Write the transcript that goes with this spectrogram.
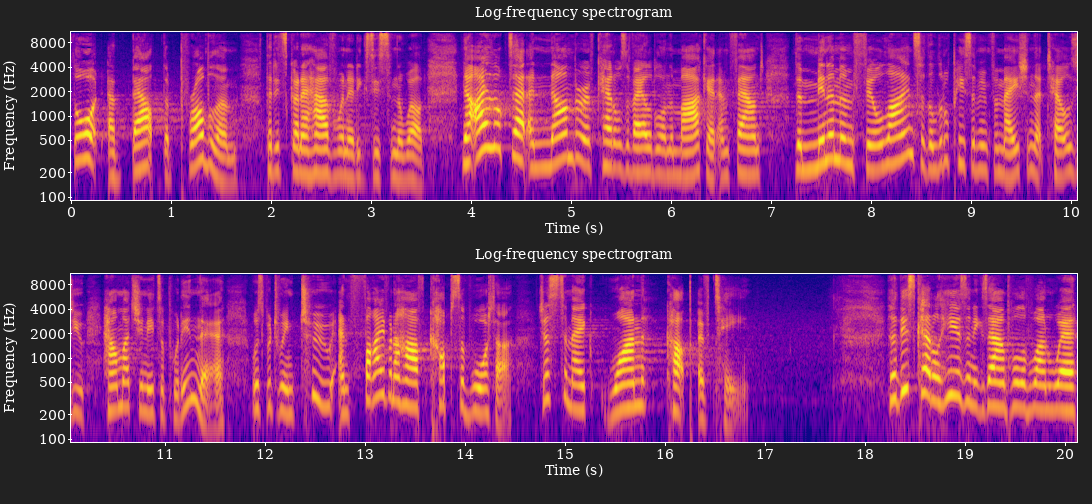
thought about the problem that it's going to have when it exists in the world. Now, I looked at a number of kettles available on the market and found the minimum fill line, so the little piece of information that tells you how much you need to put in there, was between two and five and a half cups of water just to make one cup of tea. So this kettle here is an example of one where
